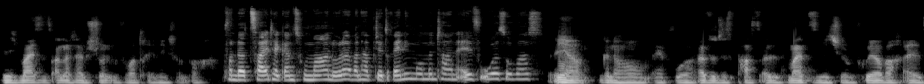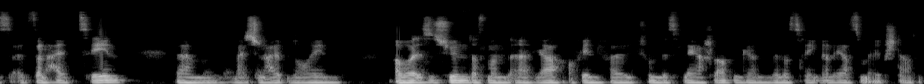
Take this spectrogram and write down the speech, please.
bin ich meistens anderthalb Stunden vor Training schon wach. Von der Zeit her ganz human, oder? Wann habt ihr Training momentan? 11 Uhr sowas? Ja, genau, 11 Uhr. Also das passt alles. Meistens bin ich schon früher wach als, als dann halb zehn. Ähm, meist schon halb neun. Aber es ist schön, dass man äh, ja auf jeden Fall schon ein bisschen länger schlafen kann, wenn das Training dann erst um elf startet.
